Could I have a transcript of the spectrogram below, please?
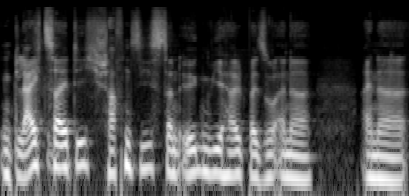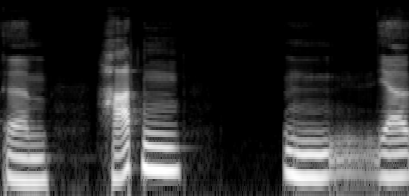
Und gleichzeitig schaffen sie es dann irgendwie halt bei so einer, einer ähm, harten ja,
